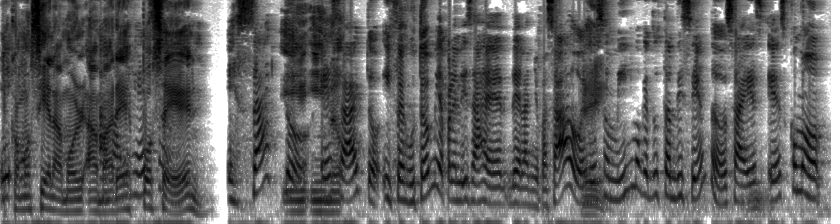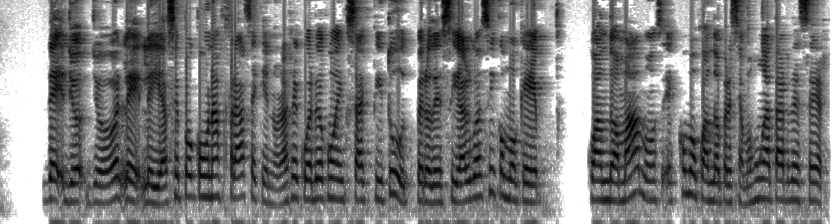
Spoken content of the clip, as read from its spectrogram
es como si el amor, amar, es, poseer. Exacto, exacto. Y fue justo mi aprendizaje del año pasado. Es eso mismo que tú estás diciendo. O sea, es, es como. De, yo yo leí hace poco una frase que no la recuerdo con exactitud, pero decía algo así como que cuando amamos es como cuando apreciamos un atardecer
